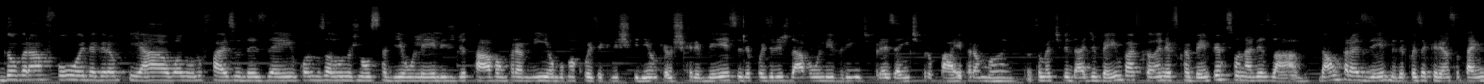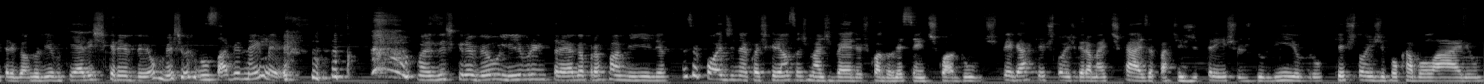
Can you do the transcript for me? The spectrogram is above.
dobrar a folha, grampear, o aluno faz o desenho. Quando os alunos não sabiam ler, eles ditavam passavam para mim alguma coisa que eles queriam que eu escrevesse, depois eles davam um livrinho de presente pro pai e pra mãe. Então, é uma atividade bem bacana, fica bem personalizado. Dá um prazer, né? Depois a criança tá entregando o livro que ela escreveu, mesmo não sabe nem ler. Mas escreveu um livro e entrega pra família. Você pode, né, com as crianças mais velhas, com adolescentes, com adultos, pegar questões gramaticais a partir de trechos do livro, questões de vocabulário.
